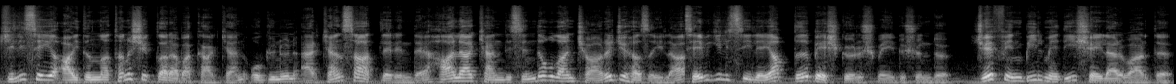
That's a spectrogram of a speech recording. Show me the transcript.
Kiliseyi aydınlatan ışıklara bakarken o günün erken saatlerinde hala kendisinde olan çağrı cihazıyla sevgilisiyle yaptığı beş görüşmeyi düşündü. Jeff'in bilmediği şeyler vardı.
